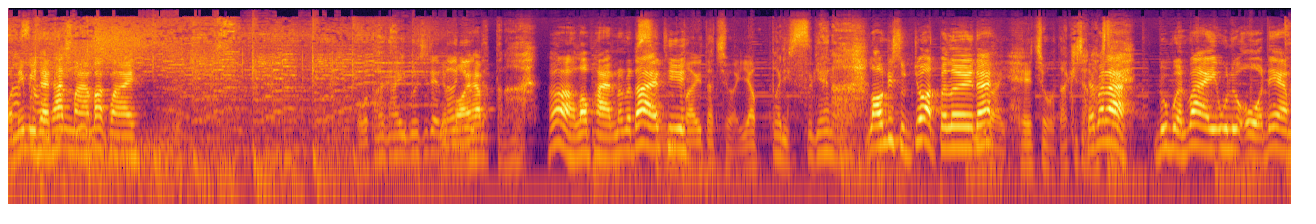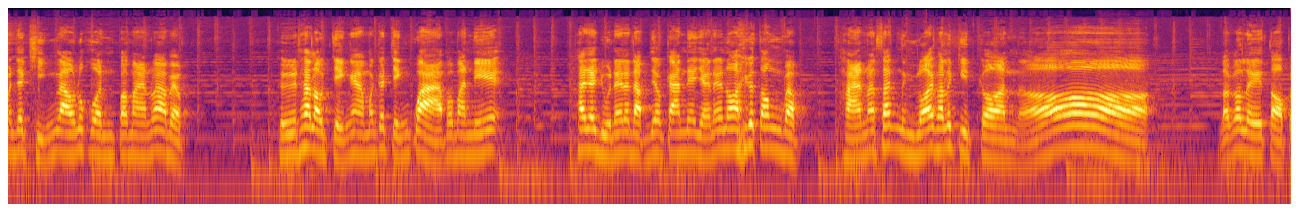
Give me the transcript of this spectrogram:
วันนี้มีไททันมามากมายเรียบร้อยครับเราผ่านมันมาได้ที เราที่สุดยอดไปเลยนะ ใช่ไหมล่ะ ดูเหมือนว่าไออูริโอเนี่ยมันจะขิงเราทุกคนประมาณว่าแบบ คือถ้าเราเจ๋งอะมันก็เจ๋งกว่าประมาณนี้ ถ้าจะอยู่ในระดับเดียวกันเนี่ยอย่างน้อยๆก็ต้องแบบ ผ่านมาสัก 100 ภารกิจก่อนอ๋อแล้วก็เลยตอบไป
